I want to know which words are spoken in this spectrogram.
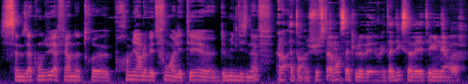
Ça nous a conduit à faire notre première levée de fonds à l'été euh, 2019. Alors attends, juste avant cette levée, mais t'as dit que ça avait été une erreur.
